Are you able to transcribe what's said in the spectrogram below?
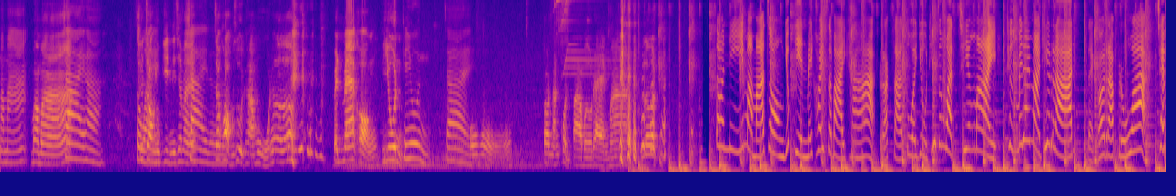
มาม้า มามา ใช่ค่ะ สวยชื่อจองยุกยินนี่ใช่ไหมใช่เลย เจ้าของสูตรขาหมูเธอ เป็นแม่ของพี่ยุ่น พี่ยุ่น ใช่ โอ้โห ตอนนั้นขนตาเบอร์แรงมาก เลิศ ตอนนี้หมาม้าจองยุบยินไม่ค่อยสบายค่ะ รักษาตัวอยู่ที่จังหวัดเชียงใหม่ ถึงไม่ได้มาที่ร้าน แต่ก็รับรู้ว่าเชฟ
